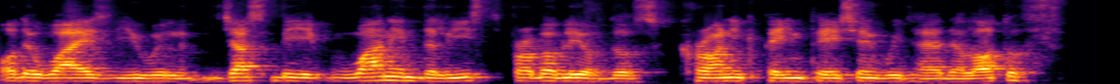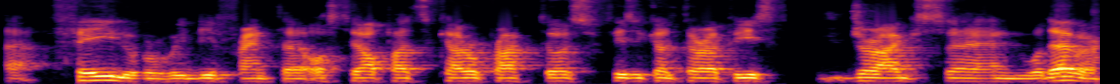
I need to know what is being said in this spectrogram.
Otherwise, you will just be one in the list probably of those chronic pain patients. We had a lot of uh, failure with different uh, osteopaths, chiropractors, physical therapists, drugs, and whatever.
